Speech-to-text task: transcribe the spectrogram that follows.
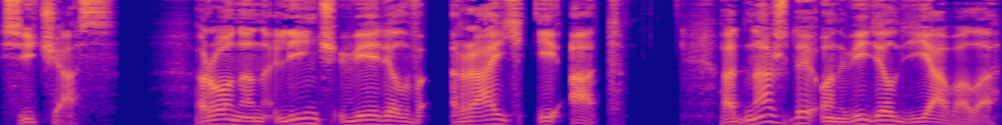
сейчас?» Ронан Линч верил в рай и ад. Однажды он видел дьявола.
